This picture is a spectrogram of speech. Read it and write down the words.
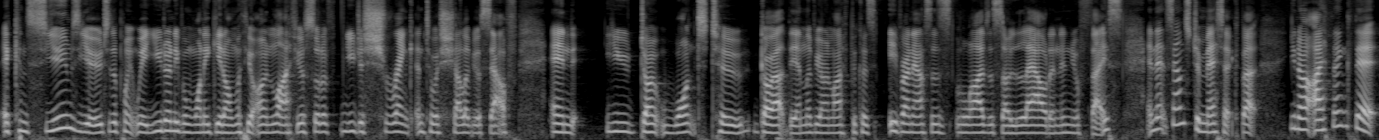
it consumes you to the point where you don't even want to get on with your own life. You're sort of, you just shrink into a shell of yourself and you don't want to go out there and live your own life because everyone else's lives are so loud and in your face. And that sounds dramatic, but you know, I think that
